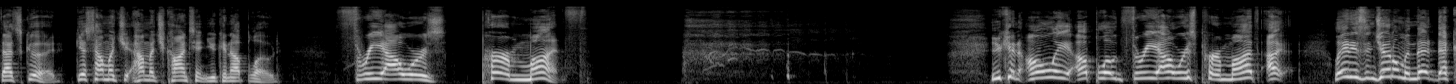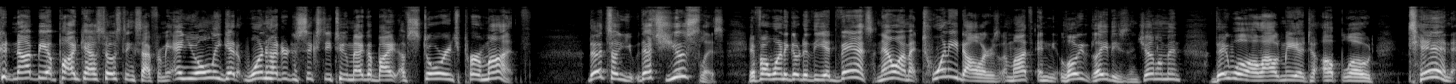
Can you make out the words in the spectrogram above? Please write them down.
That's good. Guess how much how much content you can upload? Three hours per month. you can only upload three hours per month. I, ladies and gentlemen, that, that could not be a podcast hosting site for me. And you only get 162 megabyte of storage per month. That's a, that's useless. If I want to go to the advanced, now I'm at $20 a month. And ladies and gentlemen, they will allow me to upload 10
